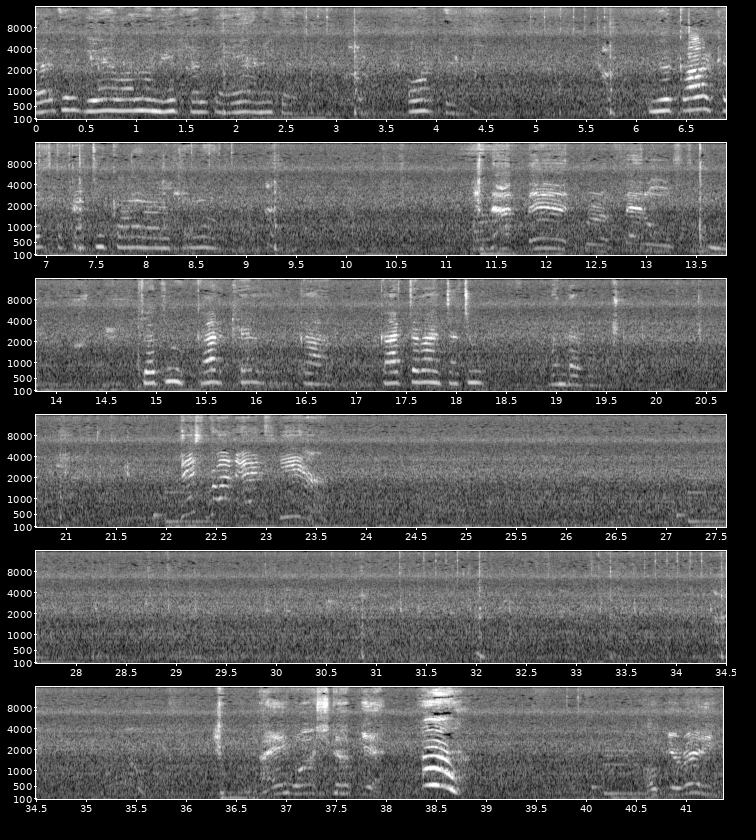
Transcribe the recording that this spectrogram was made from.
है तो वाला नहीं खेलते हैं, या नहीं और ये कार खेलते काची कार वाला खेल चाचू, कार खेल का कार चला चाचू। अंदर This brother I ain't washed up yet. Hope you're ready.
